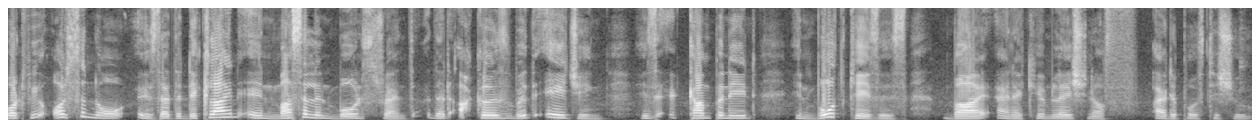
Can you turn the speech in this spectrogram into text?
What we also know is that the decline in muscle and bone strength that occurs with aging is accompanied in both cases by an accumulation of adipose tissue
